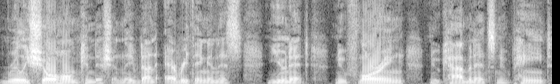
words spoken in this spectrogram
really show home condition. They've done everything in this unit new flooring, new cabinets, new paint,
